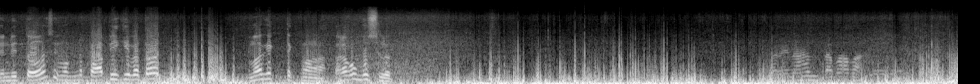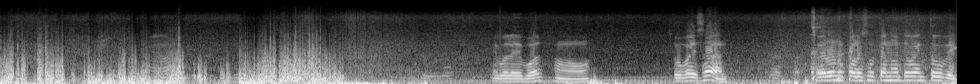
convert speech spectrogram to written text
Ito, dito, si mag napapiki ba to? Magiktik mga, kala ko buslot. Marinahan, tama ba? Ah. Volleyball? Oo. Subay saan? Pero nung kalusutan na daw yung tubig.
